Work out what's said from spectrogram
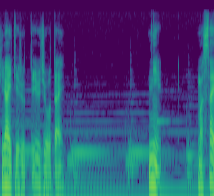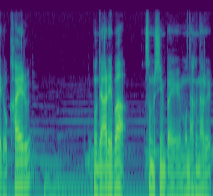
開いているっていう状態に、まあ、スタイルを変えるのであればその心配もなくなる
